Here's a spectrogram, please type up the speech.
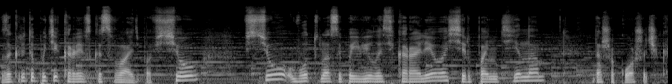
Закрыты пути королевская свадьба. Все, все, вот у нас и появилась королева, серпантина, наша кошечка.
